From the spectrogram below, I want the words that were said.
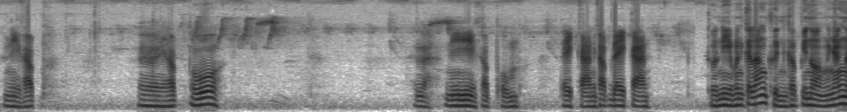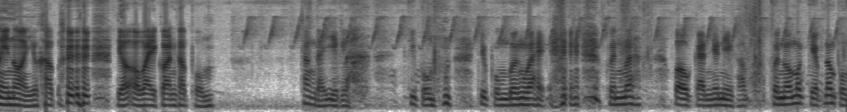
อันนี้ครับ เออครับ โอ้ล่ะนี่ครับผมได้การครับได้การ ตัวนี้มันกำลังขึ้นครับพี่น้องยังหน่อยๆอยู่ครับ เดี๋ยวเอาไว้ก่อนครับผมทั้งใดอีกล่ะ ที่ผมที่ผมเบิ่งไว้ เพิ่นมาเฝ้ากันอยู่นี่ครับ เพิ่นว่ามาเก็บน้ำผม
